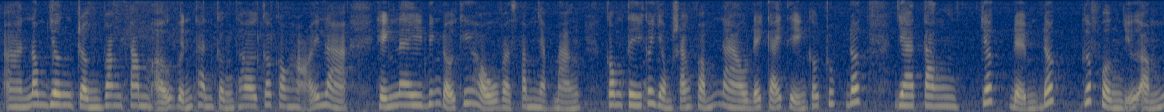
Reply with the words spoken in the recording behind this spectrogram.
à, nông dân Trần Văn Tâm ở Vĩnh Thanh, Cần Thơ có câu hỏi là hiện nay biến đổi khí hậu và xâm nhập mặn, công ty có dòng sản phẩm nào để cải thiện cấu trúc đất, gia tăng chất đệm đất, góp phần giữ ẩm,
